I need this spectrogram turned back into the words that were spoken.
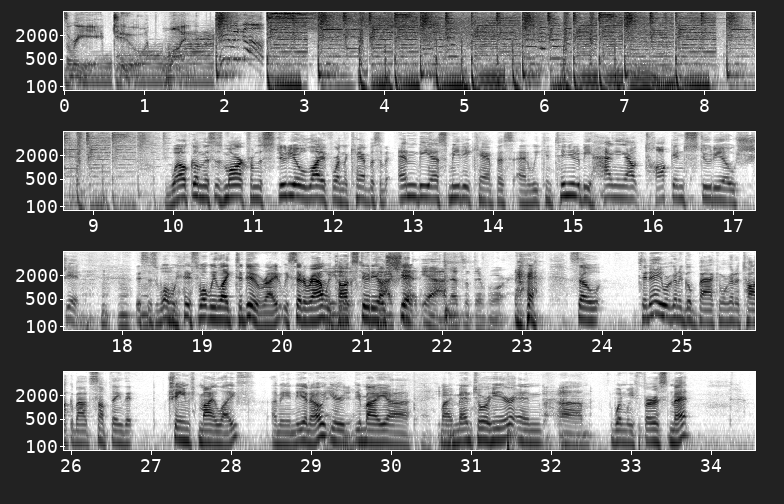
Three, two, one. Here we go. Welcome. This is Mark from the Studio Life. We're on the campus of MBS Media Campus, and we continue to be hanging out, talking studio shit. this is what we this is what we like to do, right? We sit around, we, We talk studio Talk shit. Yeah, that's what they're for. So today we're going to go back and we're going to talk about something that changed my life. I mean, you know, you're you. you're my uh, my you. mentor here, and um, when we first met,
